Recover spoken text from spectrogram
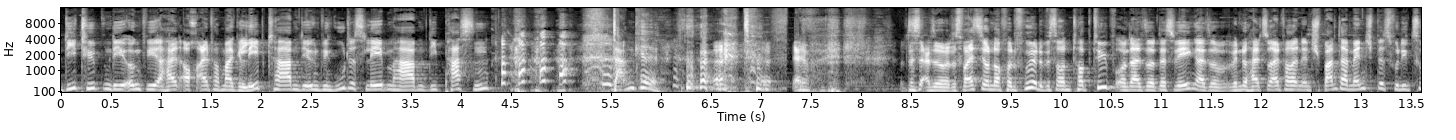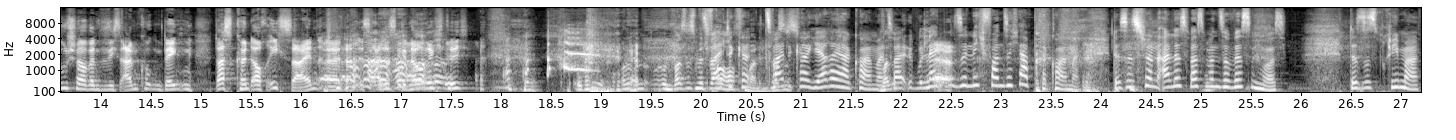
die Typen, die irgendwie halt auch einfach mal gelebt haben, die irgendwie ein gutes Leben haben, die passen. Danke. Das, also, das weißt du auch noch von früher, du bist auch ein Top-Typ und also deswegen, also wenn du halt so einfach ein entspannter Mensch bist, wo die Zuschauer, wenn sie sich's angucken, denken, das könnte auch ich sein, äh, dann ist alles genau richtig. Okay. Und, und, und was ist mit Frau Zweite, Ka Hoffmann? Was zweite ist, Karriere, Herr Kollmann. Zweite, lenken Sie nicht von sich ab, Herr Kollmann. Das ist schon alles, was man so wissen muss. Das ist prima.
